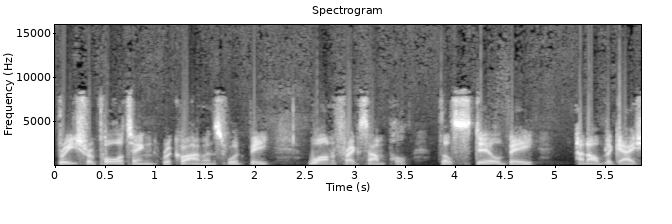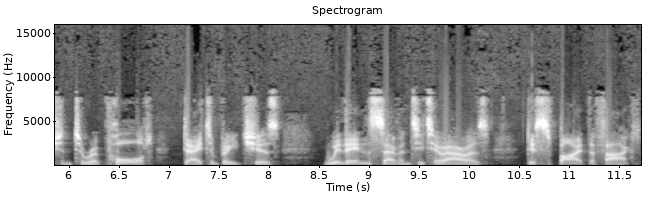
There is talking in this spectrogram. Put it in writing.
Breach reporting requirements would be one, for example, there'll still be an obligation to report data breaches within 72 hours, despite the fact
